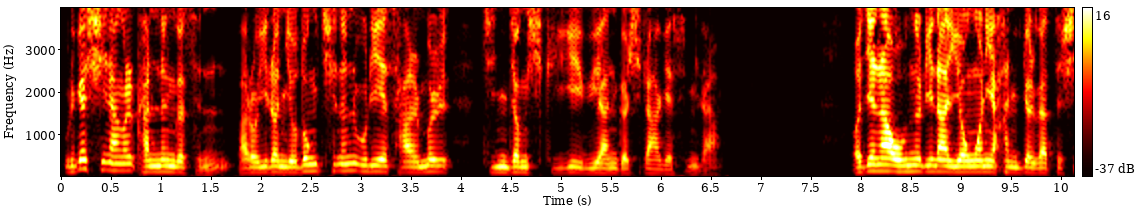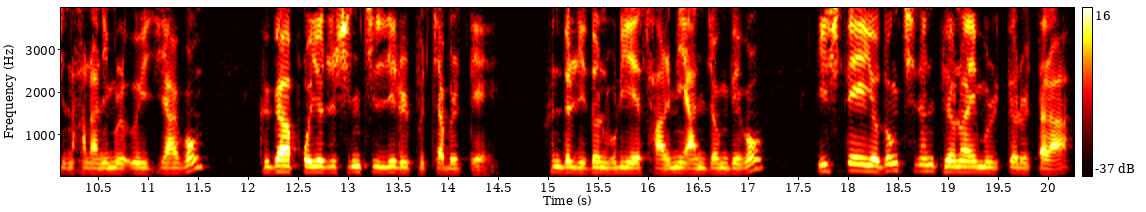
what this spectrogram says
우리가 신앙을 갖는 것은 바로 이런 요동치는 우리의 삶을 진정시키기 위한 것이라 하겠습니다. 어제나 오늘이나 영원히 한결같으신 하나님을 의지하고 그가 보여주신 진리를 붙잡을 때 흔들리던 우리의 삶이 안정되고 이 시대에 요동치는 변화의 물결을 따라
